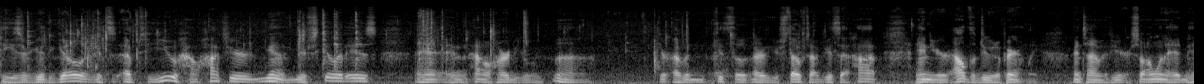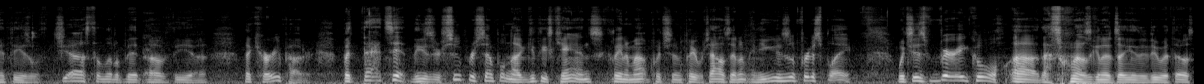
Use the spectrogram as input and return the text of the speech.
These are good to go. It's up to you how hot your you know, your skillet is, and, and how hard your uh, your oven gets or your stovetop gets that hot, and your altitude apparently and time of year. So I went ahead and hit these with just a little bit of the uh, the curry powder. But that's it. These are super simple. Now get these cans, clean them out, put some paper towels in them, and you use them for display, which is very cool. Uh, that's what I was going to tell you to do with those.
